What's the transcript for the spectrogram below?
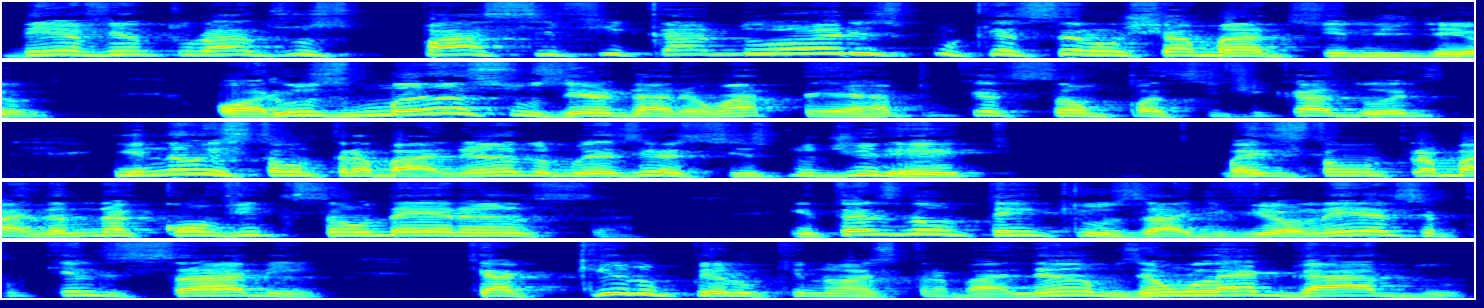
Bem-aventurados os pacificadores, porque serão chamados filhos de Deus. Ora, os mansos herdarão a terra, porque são pacificadores e não estão trabalhando no exercício do direito, mas estão trabalhando na convicção da herança. Então, eles não têm que usar de violência, porque eles sabem que aquilo pelo que nós trabalhamos é um legado,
